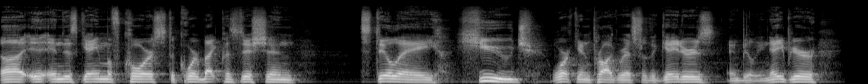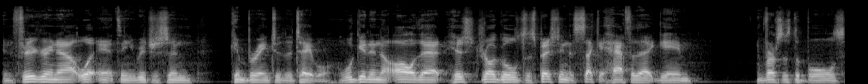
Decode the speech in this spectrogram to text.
uh, in, in this game, of course. The quarterback position still a huge work in progress for the Gators and Billy Napier and figuring out what Anthony Richardson can bring to the table. We'll get into all that, his struggles, especially in the second half of that game versus the Bulls.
